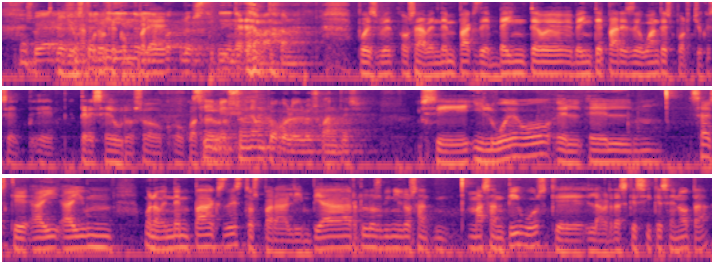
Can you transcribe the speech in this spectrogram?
Los, voy a- Yo me acuerdo que compré- ya los estoy pidiendo por Amazon. pues o sea venden packs de 20, o 20 pares de guantes por yo que sé eh, 3 euros o, o 4 Sí, me euros suena un poco lo de los guantes. Sí, y luego el, el- ¿Sabes que hay, hay un... Bueno, venden packs de estos para limpiar los vinilos an- más antiguos, que la verdad es que sí que se nota,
